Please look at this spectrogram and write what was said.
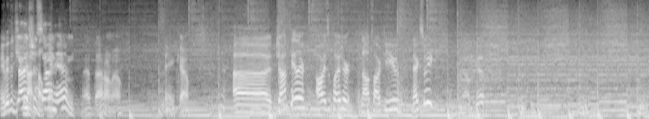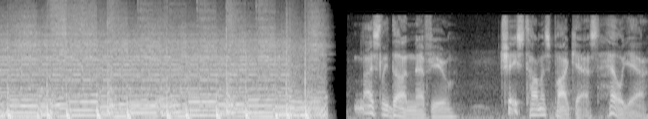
Maybe the Giants not should sign him. I, I don't know. There you go. Uh, Jon Tayler, always a pleasure, and I'll talk to you next week. Sounds good. Nicely done, nephew. Chase Thomas Podcast. Hell yeah.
